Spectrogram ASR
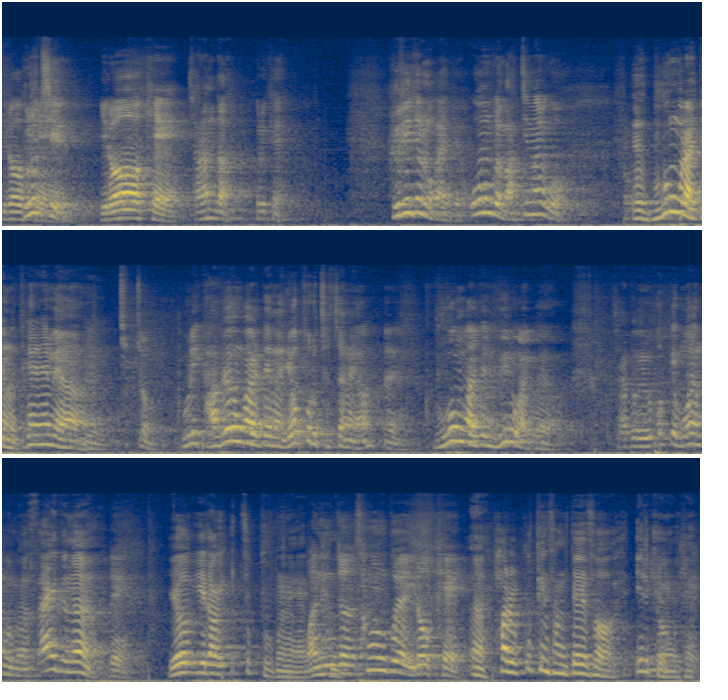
이렇게. 그렇지. 이렇게. 잘한다. 그렇게. 그 리듬으로 가야 돼요. 오는 걸 막지 말고. 그래서 무거운 걸 할 때는 어떻게 하냐면 응. 집중. 우리 가벼운 거 할 때는 옆으로 쳤잖아요. 네. 무거운 거 할 때는 위로 갈 거예요. 자, 그 어깨 모양 보면 사이드는 네. 여기랑 이쪽 부분에 완전 상부에 이렇게. 어, 팔을 굽힌 상태에서 이렇게 이렇게. 이렇게.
